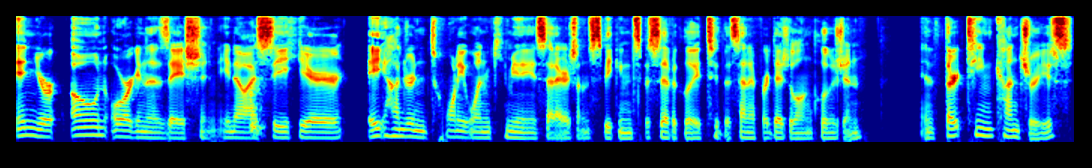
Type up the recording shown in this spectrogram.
in your own organization, you know, I see here 821 community centers. I'm speaking specifically to the Center for Digital Inclusion in 13 countries.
